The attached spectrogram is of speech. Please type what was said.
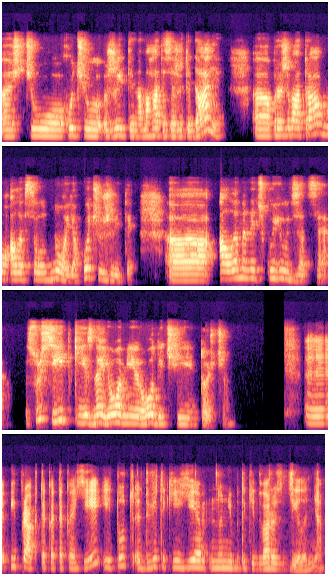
е, що хочу жити, намагатися жити далі, е, переживаю травму, але все одно я хочу жити. Але мене цькують за це. Сусідки, знайомі, родичі тощо. Е, І практика така є, і тут дві такі є, ну ніби такі два розділення.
